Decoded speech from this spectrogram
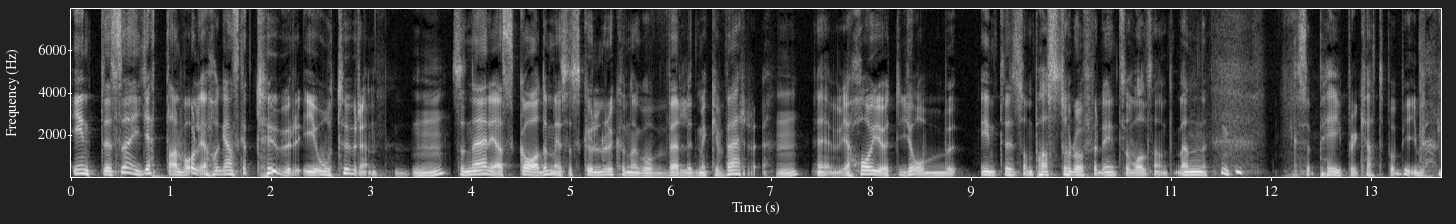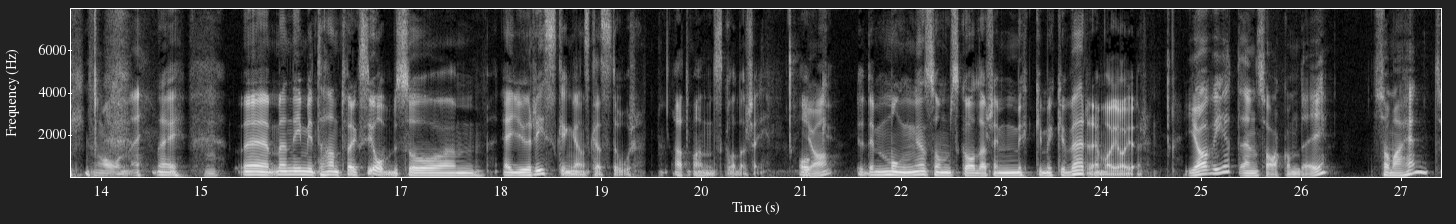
inte så jätteallvarlig. Jag har ganska tur i oturen. Mm. Så när jag skadar mig så skulle det kunna gå väldigt mycket värre. Mm. Eh, Jag har ju ett jobb, inte som pastor då, för det är inte så våldsamt, men så papercut på Bibeln. Åh nej. Nej, Eh, men i mitt hantverksjobb så um, är ju risken ganska stor att man skadar sig. Och Ja. det är många som skadar sig mycket, mycket värre än vad jag gör. Jag vet en sak om dig som har hänt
